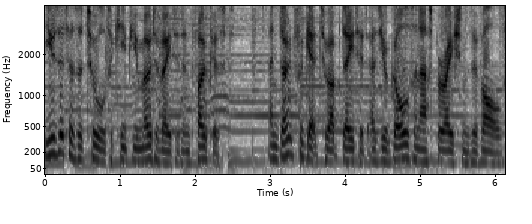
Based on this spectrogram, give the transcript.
Use it as a tool to keep you motivated and focused. And don't forget to update it as your goals and aspirations evolve.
